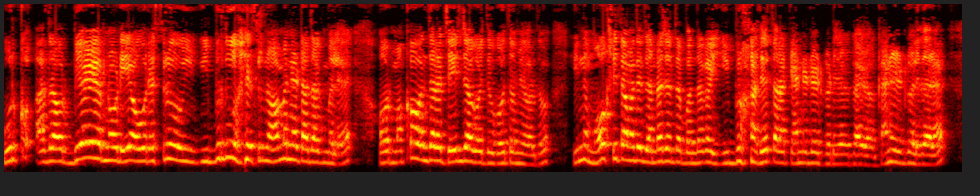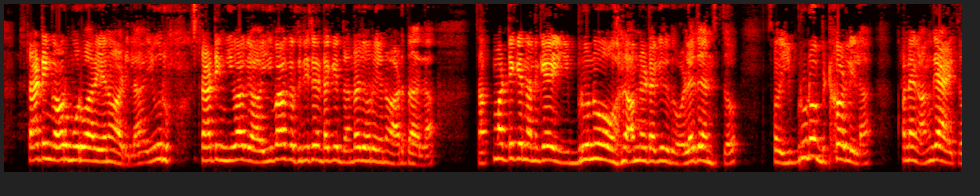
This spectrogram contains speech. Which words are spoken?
ಹುರ್ಕೋ ಅದ್ರ ಅವ್ರ ಬಿಹೇವಿಯರ್ ನೋಡಿ ಅವ್ರ ಹೆಸರು ಇಬ್ರದು ಹೆಸರು ನಾಮಿನೇಟ್ ಆದಾದ್ಮೇಲೆ ಅವ್ರ ಮಕ್ಕ ಒಂಥರ ಚೇಂಜ್ ಆಗೋಯ್ತು ಗೌತಮಿ ಅವ್ರದ್ದು ಇನ್ನು ಮೋಕ್ಷಿತ ಮತ್ತೆ ಜನರಾಜ್ ಅಂತ ಬಂದಾಗ ಇಬ್ರು ಅದೇ ತರ ಕ್ಯಾಂಡಿಡೇಟ್ ಕ್ಯಾಂಡಿಡೇಟ್ ಗಳಿದ್ದಾರೆ. ಸ್ಟಾರ್ಟಿಂಗ್ ಅವ್ರು ಮೂರು ವಾರ ಏನೋ ಆಡಿಲ್ಲ. ಇವರು ಸ್ಟಾರ್ಟಿಂಗ್ ಇವಾಗ ಇವಾಗ ರೀಸೆಂಟ್ ಆಗಿ ಧನರಾಜ್ ಅವರು ಏನೋ ಆಡ್ತಾ ಇಲ್ಲ. ತಕ್ಕ ಮಟ್ಟಿಗೆ ನನಗೆ ಇಬ್ರು ನಾಮಿನೇಟ್ ಆಗಿದ್ದು ಒಳ್ಳೇದೇ ಅನ್ಸ್ತು. ಸೊ ಇಬ್ರು ಬಿಟ್ಕೊಡ್ಲಿಲ್ಲ. ಕೊನೆಗೆ ಹಂಗೆ ಆಯ್ತು.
